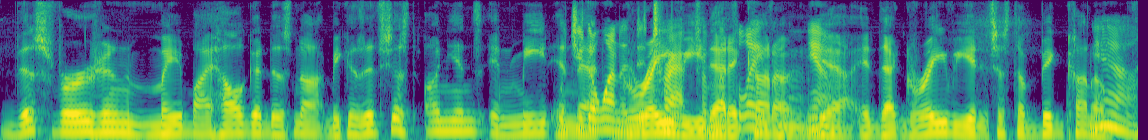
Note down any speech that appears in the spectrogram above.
This version made by Helga does not because it's just onions and meat and that don't want to detract gravy that it kind of Yeah. yeah, it, that gravy it's just a big kind of Yeah.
